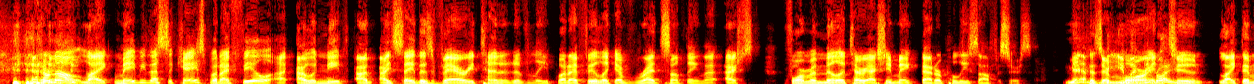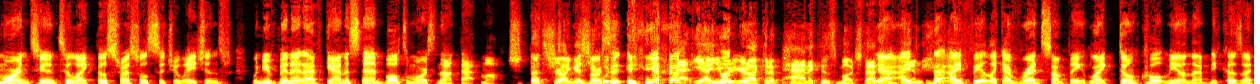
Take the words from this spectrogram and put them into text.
I don't know. like maybe that's the case, but I feel I, I would need. I, I say this very tentatively, but I feel like I've read something that actually former military actually make better police officers. Yeah, because they're more in right. tune. Like they're more in tune to like those stressful situations. When you've been at Afghanistan, Baltimore is not that much. That's true. I guess versus, you yeah, yeah, you, are not going to panic as much. That's yeah. I, sure. I feel like I've read something. Like, don't quote me on that because I,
